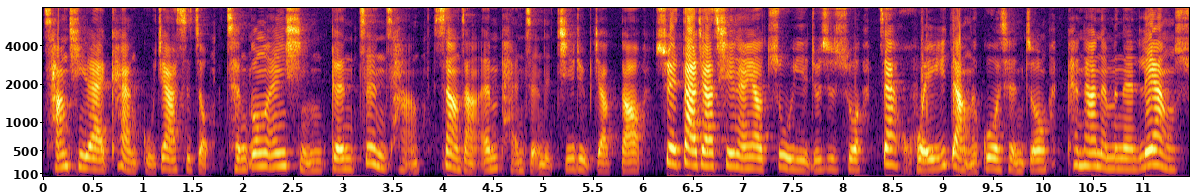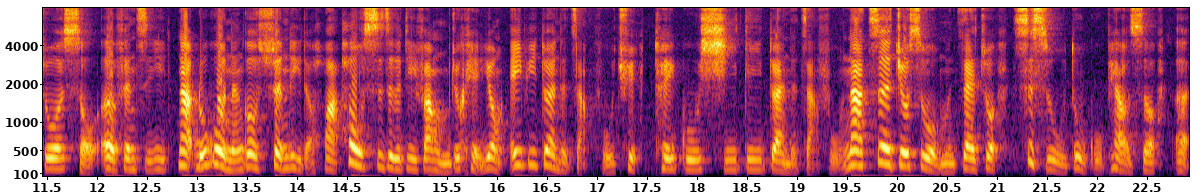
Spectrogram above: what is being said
长期来看，股价是走成功 N 型跟正常上涨 N 盘整的几率比较高。所以大家现在要注意，就是说。在回档的过程中，看它能不能量缩守二分之一。那如果能够顺利的话，后市这个地方我们就可以用 A B 段的涨幅去推估 C D 段的涨幅。那这就是我们在做四十五度股票的时候，呃，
